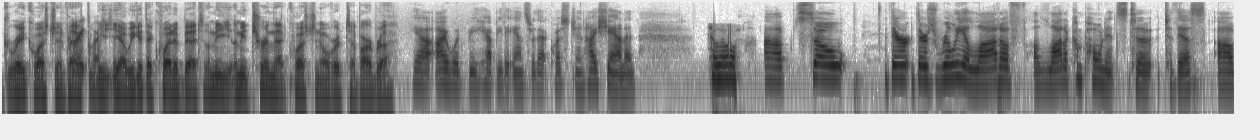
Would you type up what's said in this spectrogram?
Great question. In Great fact, we yeah we get that quite a bit. Let me let me turn that question over to Barbara. Yeah, I would be happy to answer that question. Hi, Shannon. Hello. Uh, so there, there's really a lot of a lot of components to to this. Uh,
